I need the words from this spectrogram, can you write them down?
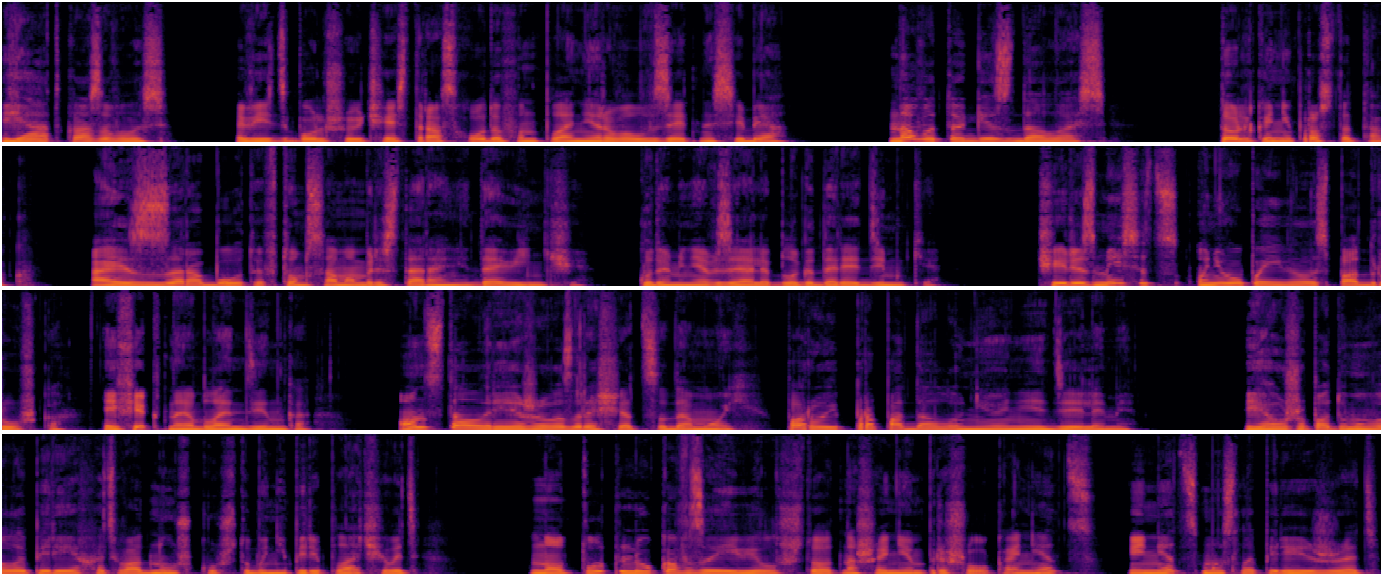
Я отказывалась, ведь большую часть расходов он планировал взять на себя. Но в итоге сдалась. Только не просто так, а из-за работы в том самом ресторане «Да Винчи», куда меня взяли благодаря Димке. Через месяц у него появилась подружка, эффектная блондинка. Он стал реже возвращаться домой, порой пропадал у нее неделями. Я уже подумывала переехать в однушку, чтобы не переплачивать, но тут Люков заявил, что отношениям пришел конец и нет смысла переезжать.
